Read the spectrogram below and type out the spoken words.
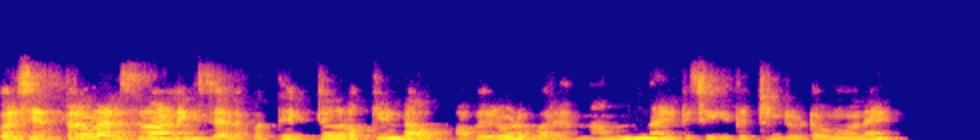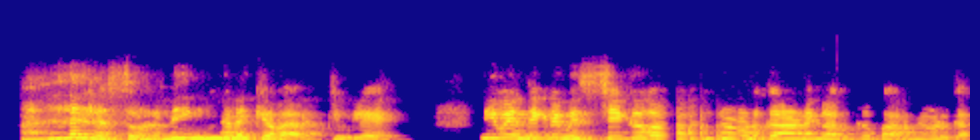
ഒരു ചിത്രം വരച്ചതാണെങ്കിൽ ചിലപ്പോ തെറ്റുകളൊക്കെ ഉണ്ടാവും. അവരോട് പറയാം നന്നായിട്ട് ചെയ്തിട്ടുണ്ട് കേട്ടോ മോനെ. നല്ല രസമുണ്ട്. നീ ഇങ്ങനെയൊക്കെ വരയ്ക്കൂലേ? നീ എന്തെങ്കിലും മിസ്റ്റേക്ക് പറഞ്ഞു കൊടുക്കുകയാണെങ്കിൽ അവർക്ക് പറഞ്ഞു കൊടുക്കുക.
